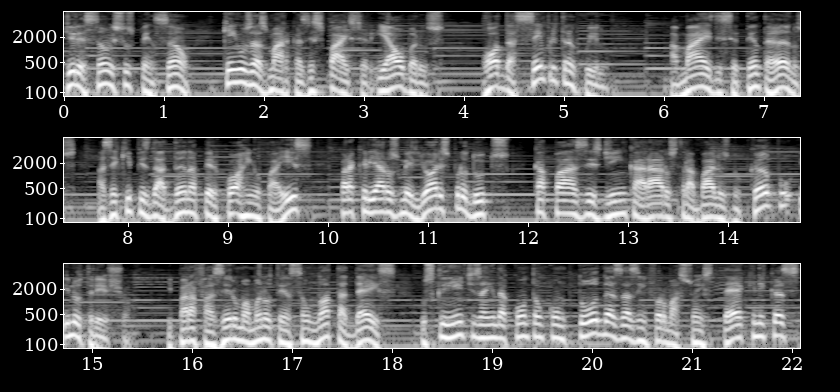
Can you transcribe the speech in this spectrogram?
direção e suspensão, quem usa as marcas Spicer e Álvaros roda sempre tranquilo. Há mais de 70 anos, as equipes da Dana percorrem o país para criar os melhores produtos capazes de encarar os trabalhos no campo e no trecho. E para fazer uma manutenção nota 10, os clientes ainda contam com todas as informações técnicas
